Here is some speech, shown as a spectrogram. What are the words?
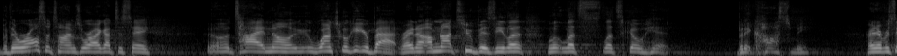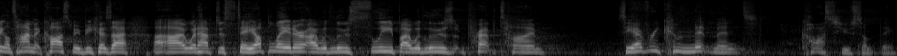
But there were also times where I got to say, oh, Ty, no, why don't you go get your bat, right? I'm not too busy. Let, let's, let's go hit. But it cost me. Right? Every single time it cost me because I, I would have to stay up later, I would lose sleep, I would lose prep time. See, every commitment costs you something.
